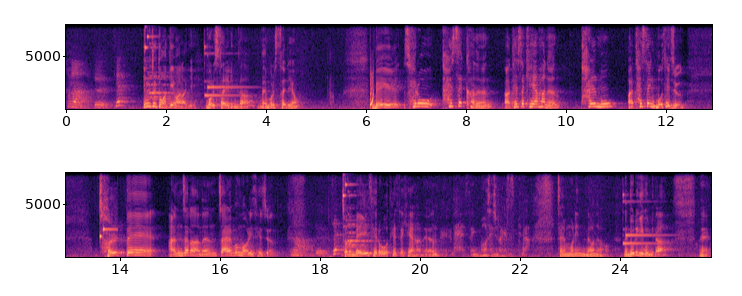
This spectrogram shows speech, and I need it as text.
하나, 둘, 셋. 일주일 동안 게임 안 하기. 머리 스타일입니다. 네 머리 스타일이요. 매일 새로 탈색하는 아 탈색해야 하는 탈모 아 탈색모 세준. 절대 안 자라나는 짧은 머리 세준. 하나, 둘, 셋. 저는 매일 새로 탈색해야 하는 네, 탈색모 세준 하겠습니다. 짧은 머리는 no no 네 놀이기구입니다. 네.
